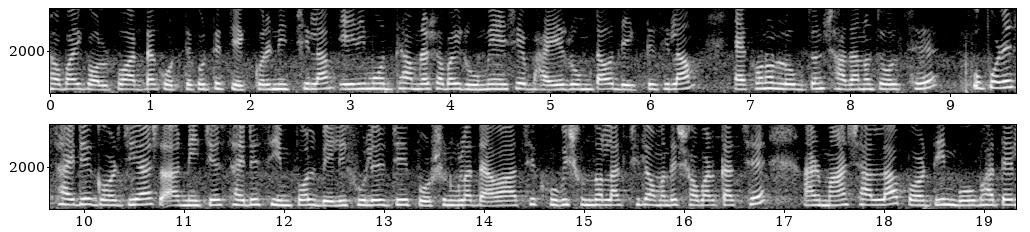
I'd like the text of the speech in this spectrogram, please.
সবাই গল্প আড্ডা করতে করতে চেক করে নিচ্ছিলাম। এরই মধ্যে আমরা সবাই রুমে এসে ভাইয়ের রুমটাও দেখতেছিলাম। এখনও লোকজন সাজানো চলছে। উপরের সাইডে গর্জিয়াস আর নিচের সাইডে সিম্পল বেলি ফুলের যে পোর্শনগুলো দেওয়া আছে, খুবই সুন্দর লাগছিল আমাদের সবার কাছে। আর মাশাল্লাহ পরদিন বউ ভাতের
